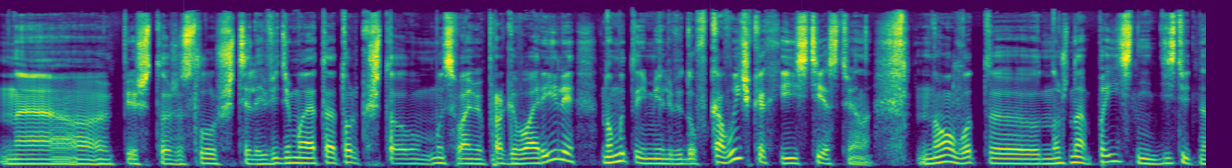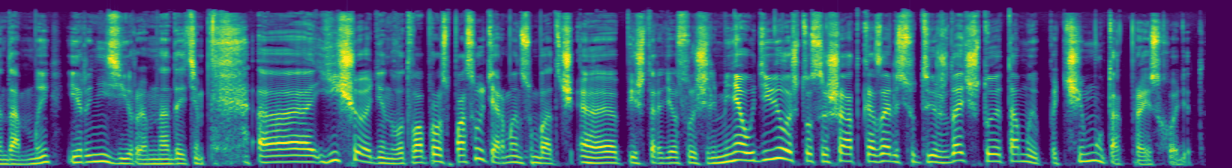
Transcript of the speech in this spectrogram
Э, пишет тоже слушатели. Видимо, это только что мы с вами проговорили, но мы-то имели в виду в кавычках, естественно. Но вот э, нужно пояснить, действительно, да, мы иронизируем над этим. Э, еще один вот вопрос по сути. Армен Сумбатович э, пишет радиослушатель. Меня удивило, что США отказались утверждать, что это мы. Почему так происходит?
